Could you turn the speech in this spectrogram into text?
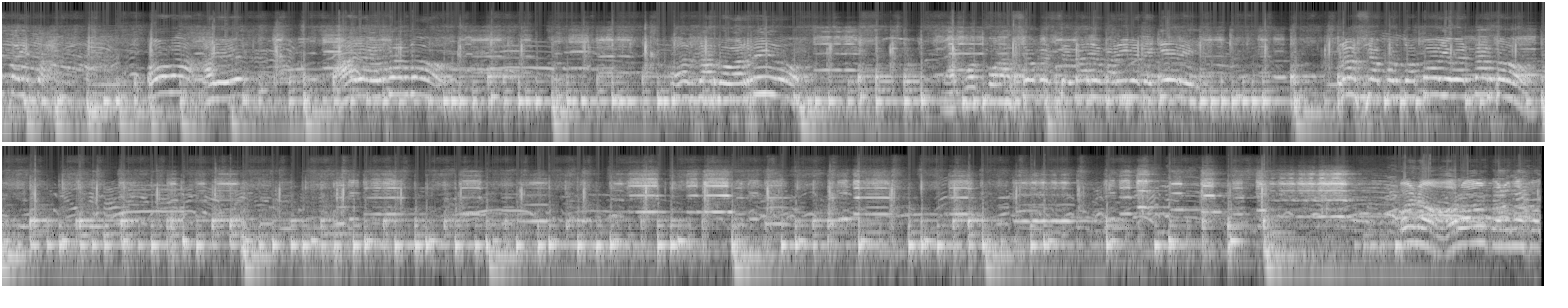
epa, epa. Oba, ay, ay, Bernardo. Garrido. La Corporación Mercenario Caribe te quiere. Gracias por tu apoyo, Bernardo. Bueno, ahora vamos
